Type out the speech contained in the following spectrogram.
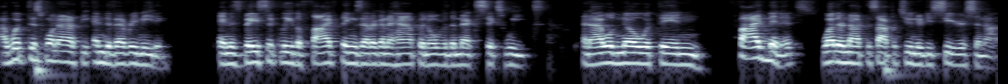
I whip this one out at the end of every meeting. And it's basically the five things that are going to happen over the next six weeks. And I will know within five minutes whether or not this opportunity is serious or not,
